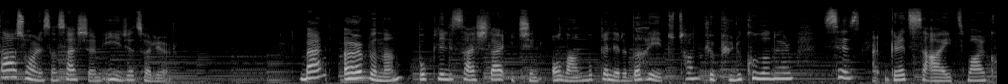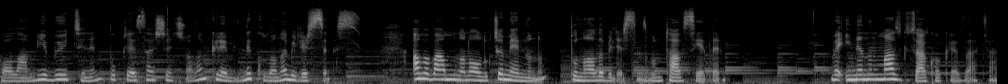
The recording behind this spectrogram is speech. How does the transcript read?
Daha sonrasında saçlarımı iyice tarıyorum. Ben Urban'ın bukleli saçlar için olan bukleleri daha iyi tutan köpüğünü kullanıyorum. Siz Gratis'e ait marka olan bir Beauty'nin bukleli saçlar için olan kremini de kullanabilirsiniz. Ama ben bundan oldukça memnunum. Bunu alabilirsiniz. Bunu tavsiye ederim. Ve inanılmaz güzel kokuyor zaten.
